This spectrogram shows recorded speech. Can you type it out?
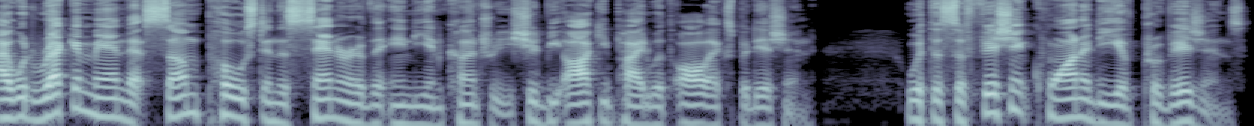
I would recommend that some post in the center of the Indian country should be occupied with all expedition, with a sufficient quantity of provisions,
